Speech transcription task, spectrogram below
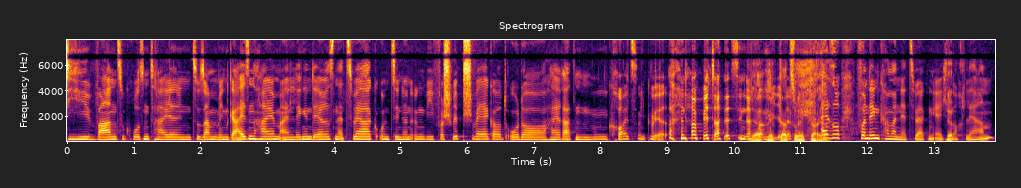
Die waren zu großen Teilen zusammen in Geisenheim, ein legendäres Netzwerk, und sind dann irgendwie verschwippschwägert oder heiraten kreuz und quer, damit alles in der ja, Familie Hektar bleibt. Zu Hektar, ja. Also von denen kann man Netzwerken echt ja. noch lernen.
